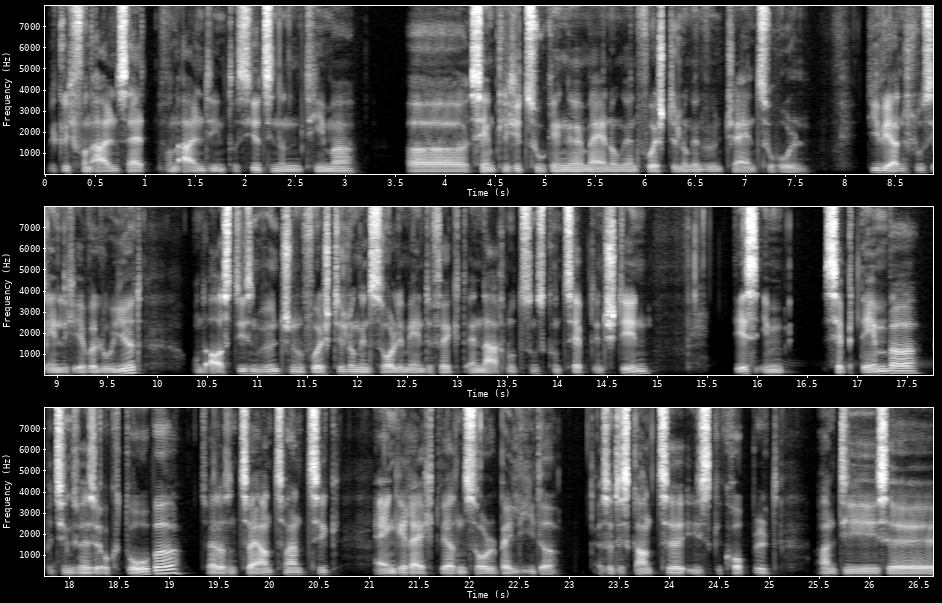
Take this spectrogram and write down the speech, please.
wirklich von allen Seiten, von allen, die interessiert sind an dem Thema, äh, sämtliche Zugänge, Meinungen, Vorstellungen, Wünsche einzuholen. Die werden schlussendlich evaluiert und aus diesen Wünschen und Vorstellungen soll im Endeffekt ein Nachnutzungskonzept entstehen, das im September bzw. Oktober 2022 eingereicht werden soll bei LIDA. Also das Ganze ist gekoppelt an diese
